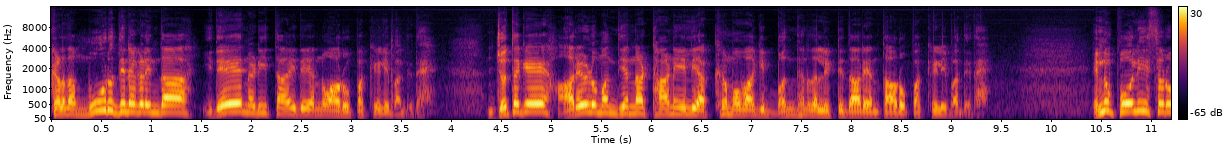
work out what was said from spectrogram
ಕಳೆದ ಮೂರು ದಿನಗಳಿಂದ ಇದೇ ನಡೀತಾ ಇದೆ ಅನ್ನೋ ಆರೋಪ ಕೇಳಿ ಬಂದಿದೆ. ಜೊತೆಗೆ ಆರೇಳು ಮಂದಿಯನ್ನು ಠಾಣೆಯಲ್ಲಿ ಅಕ್ರಮವಾಗಿ ಬಂಧನದಲ್ಲಿಟ್ಟಿದ್ದಾರೆ ಅಂತ ಆರೋಪ ಕೇಳಿ ಬಂದಿದೆ. ಇನ್ನು ಪೊಲೀಸರು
